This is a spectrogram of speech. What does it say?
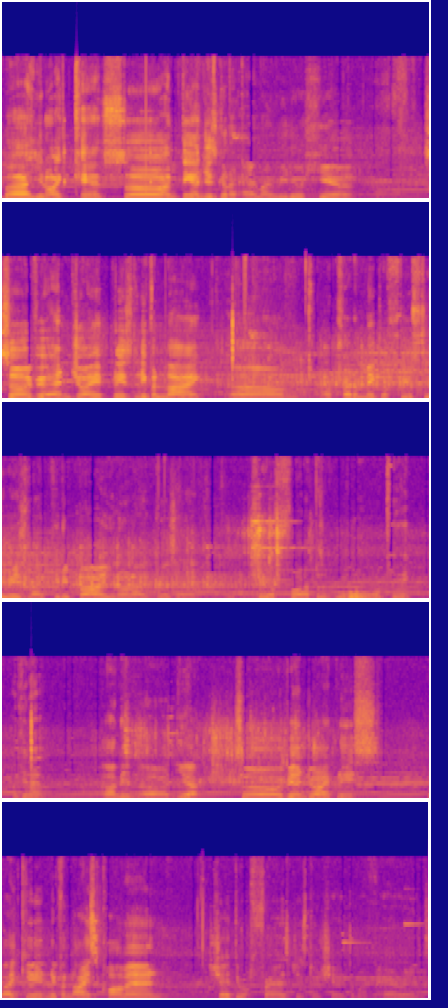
but you know I can't so I think I'm just gonna end my video here. So if you enjoy it please leave a like. Um, I'll try to make a few series like PewDiePie you know like there's a three or four episodes. Ooh okay. Okay then. I mean uh, yeah. So if you enjoy please like it leave a nice comment share it to your friends just don't share it to my parents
